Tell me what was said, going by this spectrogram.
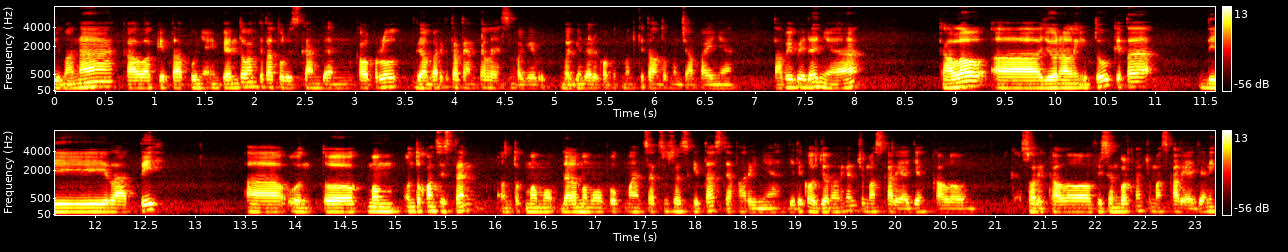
di mana kalau kita punya impian itu kan kita tuliskan dan kalau perlu gambar kita tempel ya sebagai bagian dari komitmen kita untuk mencapainya. Tapi bedanya kalau uh, journaling itu kita dilatih uh, untuk mem, untuk konsisten untuk memu, dalam memupuk mindset sukses kita setiap harinya. Jadi kalau journaling kan cuma sekali aja. Kalau sorry kalau vision board kan cuma sekali aja nih.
